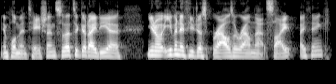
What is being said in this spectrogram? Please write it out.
implementation. So that's a good idea. You know, even if you just browse around that site, I think,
